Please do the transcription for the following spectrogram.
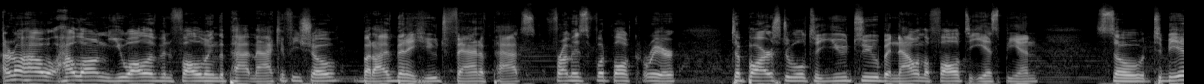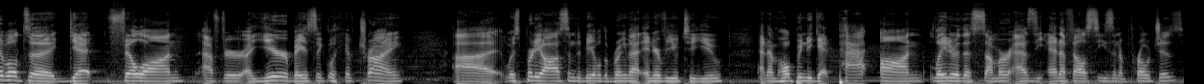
I don't know how, how long you all have been following the Pat McAfee show, but I've been a huge fan of Pat's from his football career to Barstool to YouTube and now in the fall to ESPN. So to be able to get Phil on after a year basically of trying uh, was pretty awesome to be able to bring that interview to you. And I'm hoping to get Pat on later this summer as the NFL season approaches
